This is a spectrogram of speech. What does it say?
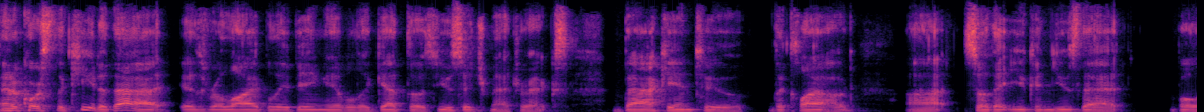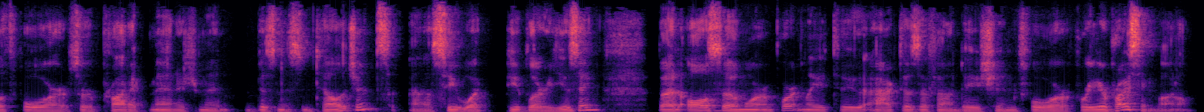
And of course, the key to that is reliably being able to get those usage metrics back into the cloud uh, so that you can use that both for sort of product management, business intelligence, uh, see what people are using, but also more importantly to act as a foundation for for your pricing model.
